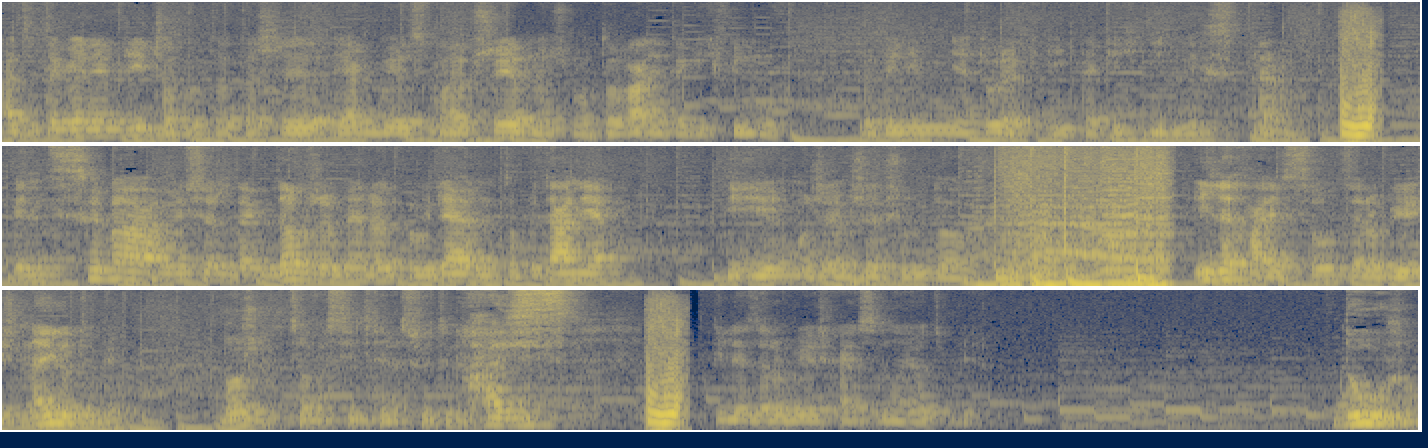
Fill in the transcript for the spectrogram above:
a do tego nie wliczam, bo to też jakby jest moja przyjemność, montowanie takich filmów, robienie miniaturek i takich innych spraw. Więc chyba myślę, że tak dobrze w miarę odpowiedziałem na to pytanie i możemy przejść już do... Ile hajsu zarobiłeś na YouTubie? Boże, co was interesuje ten hajs? Ile zarobiłeś hajsu na YouTubie? Dużo.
